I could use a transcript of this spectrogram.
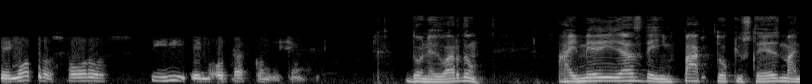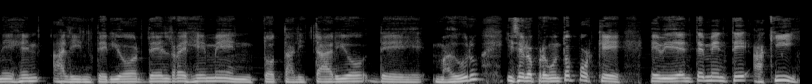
en otros foros y en otras condiciones. Don Eduardo, ¿hay medidas de impacto que ustedes manejen al interior del régimen totalitario de Maduro? Y se lo pregunto porque evidentemente aquí,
